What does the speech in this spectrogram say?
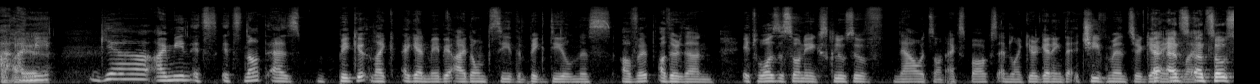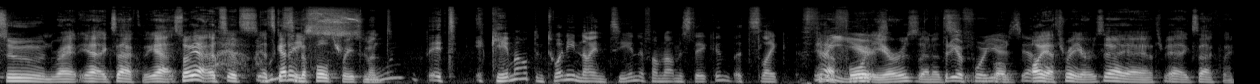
I, mean, Yeah, I mean it's it's not as big. Like again, maybe I don't see the big dealness of it, other than it was a Sony exclusive. Now it's on Xbox, and like you're getting the achievements. You're getting and, like, and so soon, right? Yeah, exactly. Yeah. So yeah, it's it's it's getting the full treatment. soon. It it came out in 2019, if I'm not mistaken. It's like three yeah, four years. years, and it's Three or four well, years, yeah. Oh yeah, three years. Yeah, yeah, yeah, th- yeah, exactly.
